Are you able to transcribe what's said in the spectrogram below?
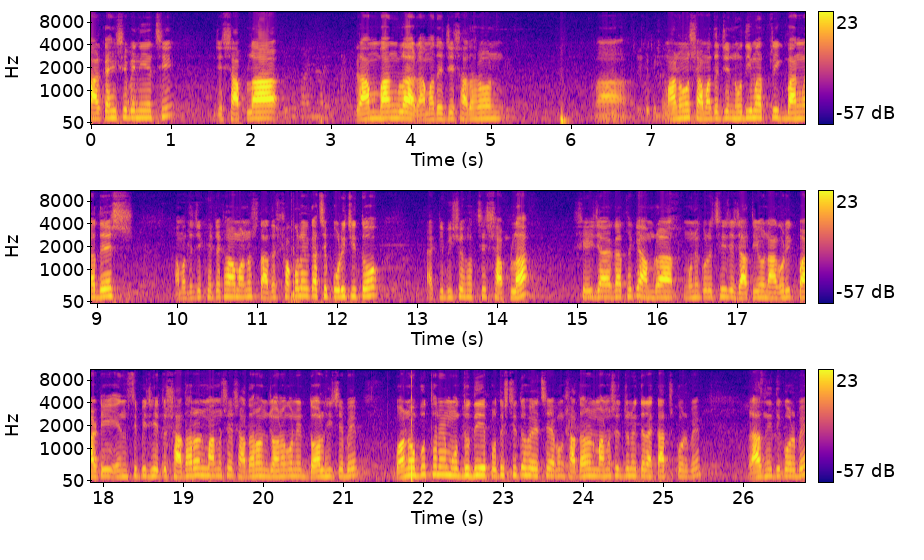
মার্কা হিসেবে নিয়েছি। যে শাপলা গ্রাম বাংলার আমাদের যে সাধারণ মানুষ, আমাদের যে নদীমাতৃক বাংলাদেশ, আমাদের যে খেটে খাওয়া মানুষ, তাদের সকলের কাছে পরিচিত একটি বিষয় হচ্ছে শাপলা। সেই জায়গা থেকে আমরা মনে করেছি যে জাতীয় নাগরিক পার্টি, এনসিপি যেহেতু সাধারণ মানুষের, সাধারণ জনগণের দল হিসেবে গণ অভ্যুত্থানের মধ্য দিয়ে প্রতিষ্ঠিত হয়েছে এবং সাধারণ মানুষের জন্যই তারা কাজ করবে, রাজনীতি করবে,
